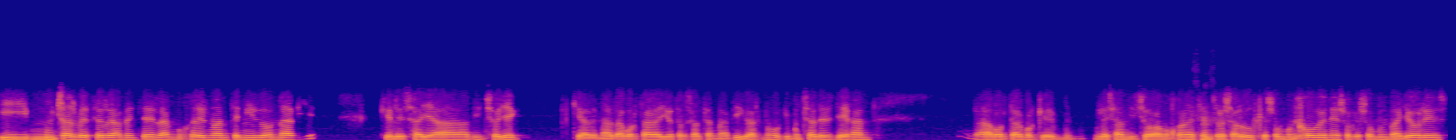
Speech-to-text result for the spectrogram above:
Y muchas veces realmente las mujeres no han tenido nadie que les haya dicho, oye, que además de abortar hay otras alternativas, ¿no? Porque muchas veces llegan a abortar porque les han dicho a lo mejor en el centro de salud que son muy jóvenes o que son muy mayores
